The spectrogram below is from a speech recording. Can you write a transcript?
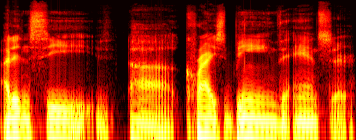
I didn't see uh, Christ being the answer,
